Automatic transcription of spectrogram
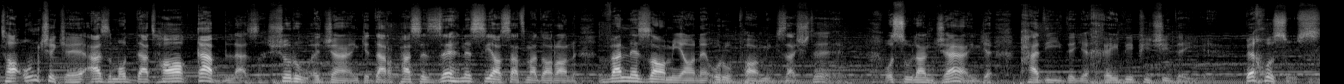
تا اونچه که از مدتها قبل از شروع جنگ در پس ذهن سیاستمداران و نظامیان اروپا میگذشته. اصولا جنگ پدیده خیلی پیچیده ایه به خصوص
